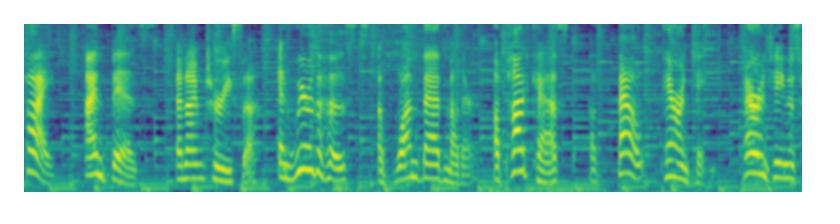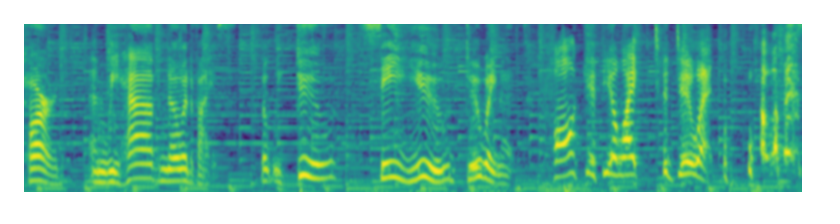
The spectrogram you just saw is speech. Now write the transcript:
Hi, I'm Biz. And I'm Theresa. And we're the hosts of One Bad Mother, a podcast about parenting. Parenting is hard, and we have no advice, but we do see you doing it. Honk if you like to do it. What was?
